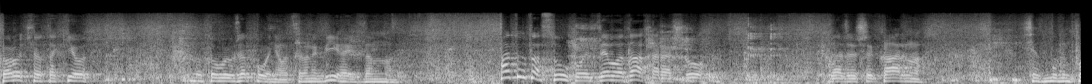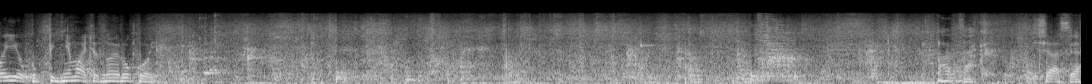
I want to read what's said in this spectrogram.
Коротше, отакі от, ну то ви вже поняли, це вони бігають за мною. А тут а сухо, ось де вода хорошо. Даже шикарно. Зараз будемо поїлку піднімати одною рукою. Отак. Зараз я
